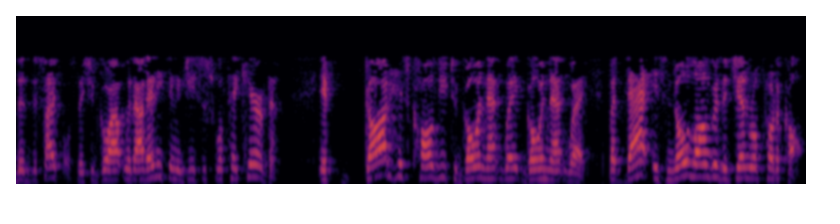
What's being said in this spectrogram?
the disciples. They should go out without anything and Jesus will take care of them. If God has called you to go in that way, go in that way. But that is no longer the general protocol.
